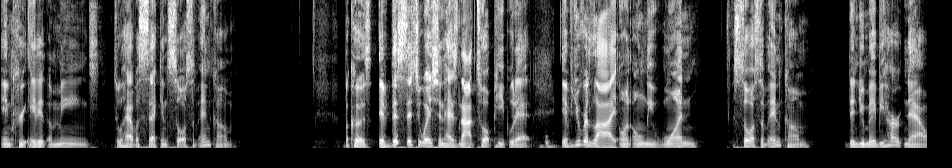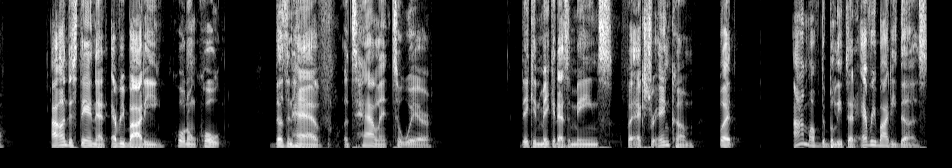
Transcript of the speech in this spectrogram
and created a means to have a second source of income. Because if this situation has not taught people that if you rely on only one source of income, then you may be hurt. Now, I understand that everybody, quote unquote, doesn't have a talent to where they can make it as a means for extra income. But I'm of the belief that everybody does.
